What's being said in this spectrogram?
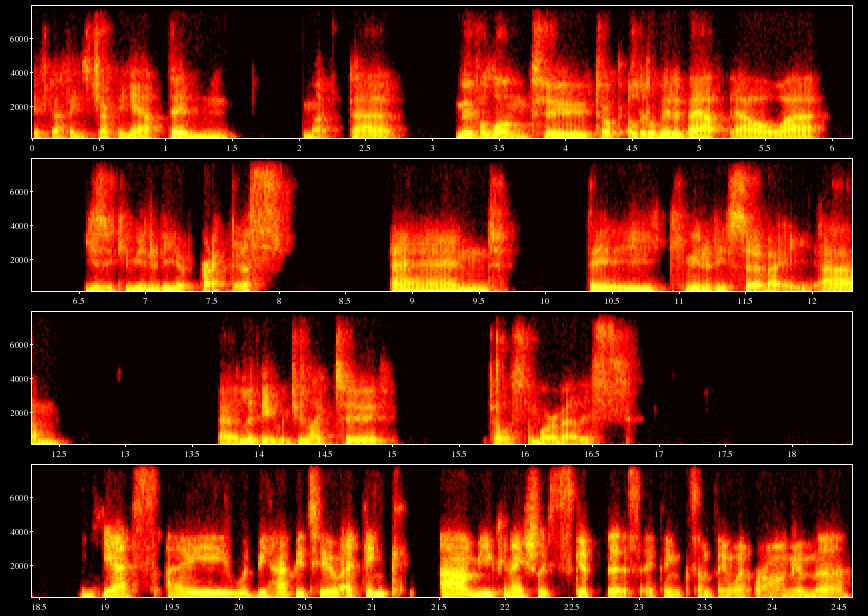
If nothing's jumping out, then we might uh, move along to talk a little bit about our uh, user community of practice and the community survey. Um, uh, Libby, would you like to tell us some more about this? Yes, I would be happy to. I think um, you can actually skip this. I think something went wrong in the.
